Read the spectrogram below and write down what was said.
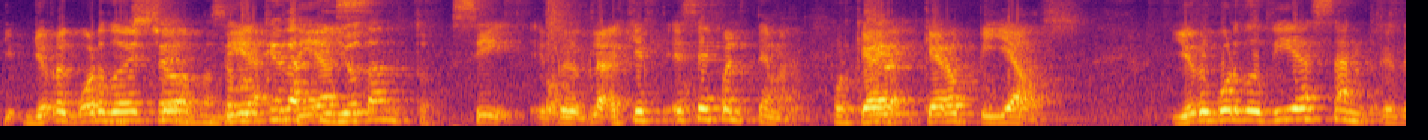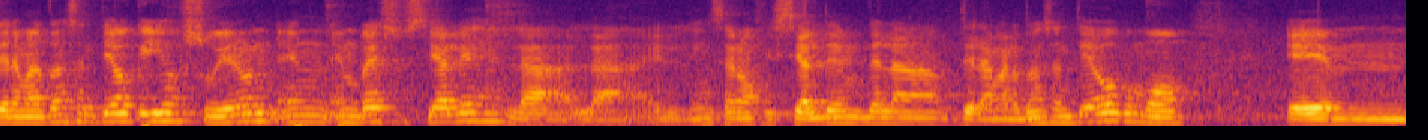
Yo, yo recuerdo, de No sé, hecho. no sé día- por qué las días- pilló tanto. Sí, eh, pero claro, es que ese fue el tema. ¿Por que qué? quedaron- pillados. Yo recuerdo días antes de la Maratón de Santiago que ellos subieron en, en redes sociales la, la- el Instagram oficial de, de la, de la Maratón de Santiago como eh,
